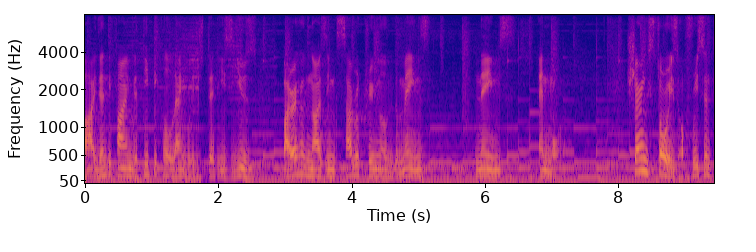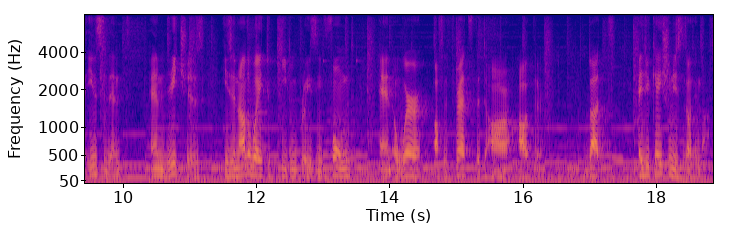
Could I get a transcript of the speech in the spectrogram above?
by identifying the typical language that is used by recognizing cybercriminal domains, names, and more. Sharing stories of recent incidents and breaches is another way to keep employees informed and aware of the threats that are out there. But education is not enough.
